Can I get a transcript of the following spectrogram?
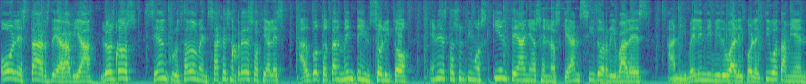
All Stars de Arabia, los dos se han cruzado mensajes en redes sociales, algo totalmente insólito en estos últimos 15 años en los que han sido rivales a nivel individual y colectivo también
